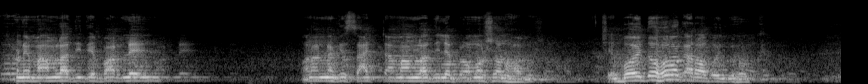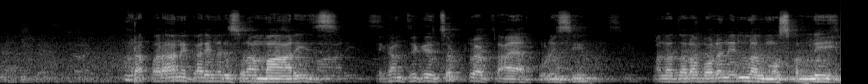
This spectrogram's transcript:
কারণে মামলা দিতে পারলে ওনার নাকি চারটা মামলা দিলে প্রমোশন হবে। সে বৈধ হোক আর অবৈধ হোক। আমরা এখান থেকে ছোট্ট একটা আয়াত পড়েছি। আল্লাহ বলেন, ইল্লাল মুসল্লিন।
